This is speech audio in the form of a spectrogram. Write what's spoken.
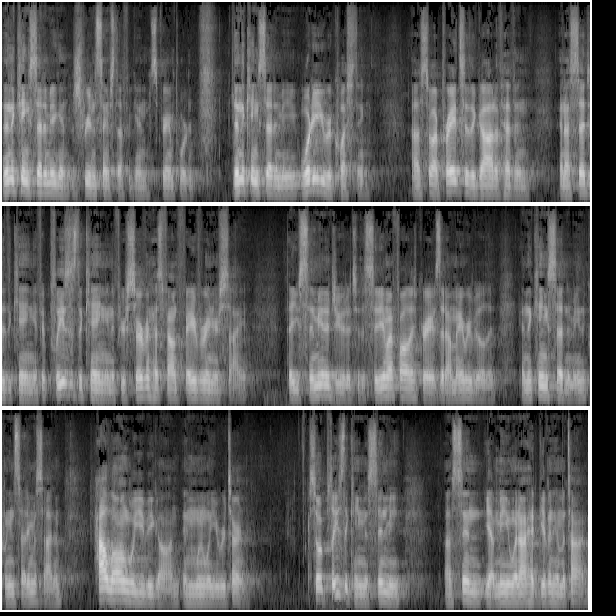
Then the king said to me again, just reading the same stuff again, it's very important. Then the king said to me, What are you requesting? Uh, so I prayed to the God of heaven, and I said to the king, If it pleases the king, and if your servant has found favor in your sight, that you send me to Judah, to the city of my father's graves, that I may rebuild it. And the king said to me, the queen sitting beside him, How long will you be gone, and when will you return? So it pleased the king to send me uh, send yeah, me when I had given him a time.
